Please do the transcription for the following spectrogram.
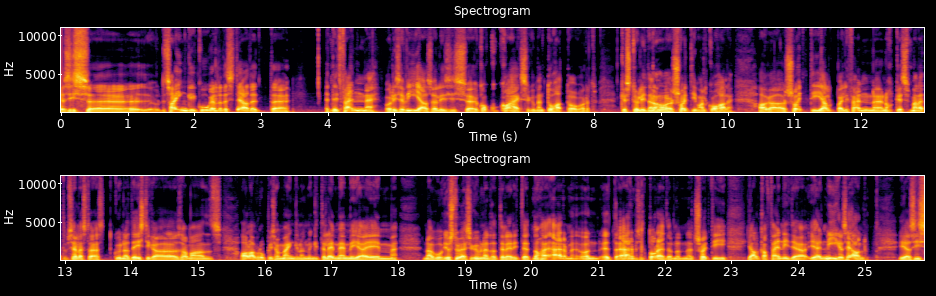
ja siis äh, saingi guugeldades teada, et äh, et neid fänne oli see Viias oli siis äh, kokku kaheksakümmend tuhat tookord kes tulid nagu Aha. Šotimaalt kohale, aga Šoti jalgpallifänn, noh, kes mäletab sellest ajast, kui nad Eestiga samas alagrupis on mänginud mingitel MM-i ja EM nagu just üheksakümnendatel eriti, et noh, äärm- on, et äärmiselt toredad on need Šoti jalkafännid ja, ja nii ka seal. ja siis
